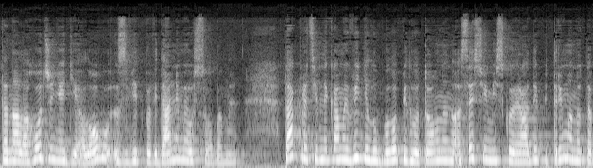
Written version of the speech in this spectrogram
та налагодження діалогу з відповідальними особами. Так, працівниками відділу було підготовлено а сесію міської ради, підтримано та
